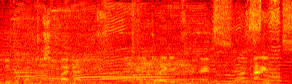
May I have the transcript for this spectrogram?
you need to come to Shimba Gardens. I enjoyed it and then it was nice.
